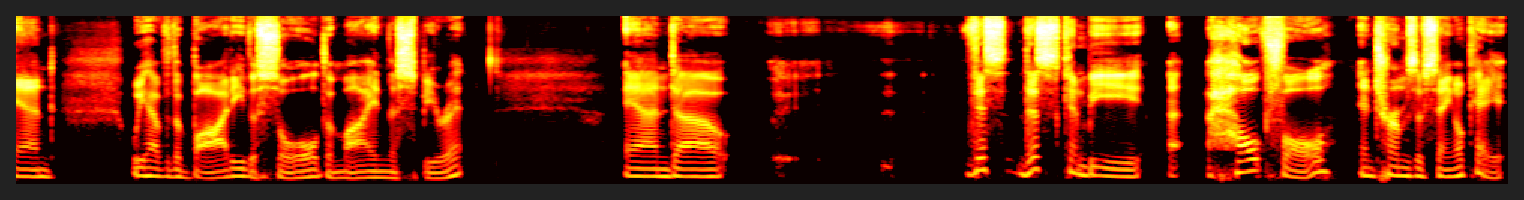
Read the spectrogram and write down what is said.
And we have the body, the soul, the mind, the spirit. And uh, this this can be uh, helpful in terms of saying, okay,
